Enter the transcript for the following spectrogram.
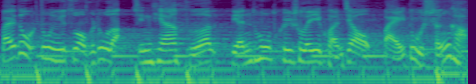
百度终于坐不住了，今天和联通推出了一款叫百度神卡。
